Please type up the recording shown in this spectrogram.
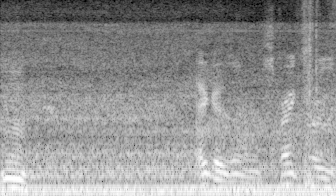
Mm. That goes on straight cruise.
